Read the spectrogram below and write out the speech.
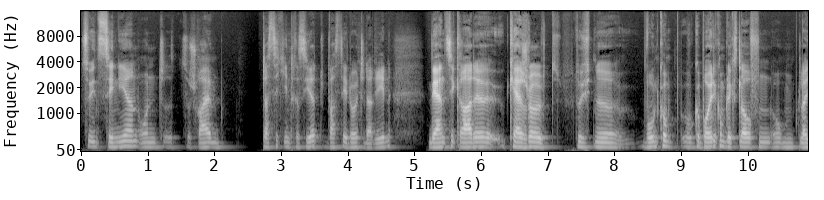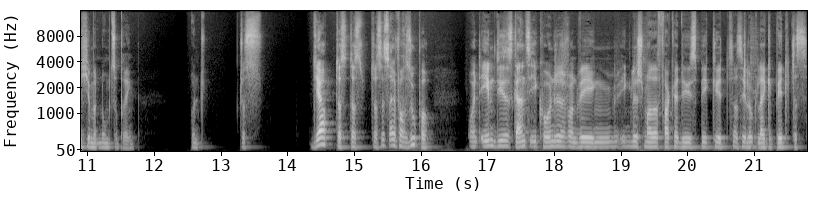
zu inszenieren und zu schreiben, dass sich interessiert, was die Leute da reden, während sie gerade casual durch eine Wohnkom Gebäudekomplex laufen, um gleich jemanden umzubringen. Und das, ja, das, das, das ist einfach super. Und eben dieses ganze ikonische von wegen English Motherfucker, do you speak it, does he look like a bit, das,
